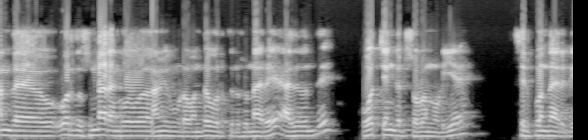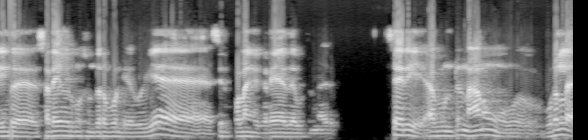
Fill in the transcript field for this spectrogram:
அந்த ஒருத்தர் சொன்னார் அங்க சாமி கூட வந்த ஒருத்தர் சொன்னாரு அது வந்து ஓச்சங்கர் சோழனுடைய சிற்பம் தான் இருக்கு. இந்த சடையவர்ம சுந்தரபாண்டியருடைய சிற்பம்லாம் இங்க கிடையாது அப்படின்னு சொன்னார். சரி அப்படின்ட்டு நானும் விடலை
